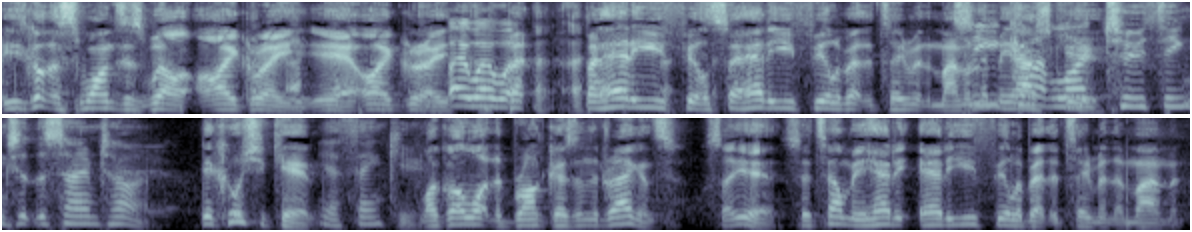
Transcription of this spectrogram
He's got the Swans as well. I agree. Yeah, I agree. Wait, wait, wait. But, but how do you feel? So, how do you feel about the team at the moment? So Let you me can't ask like you. two things at the same time. Yeah, of course you can. Yeah, thank you. Like I like the Broncos and the Dragons. So yeah. So tell me, how do, how do you feel about the team at the moment?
